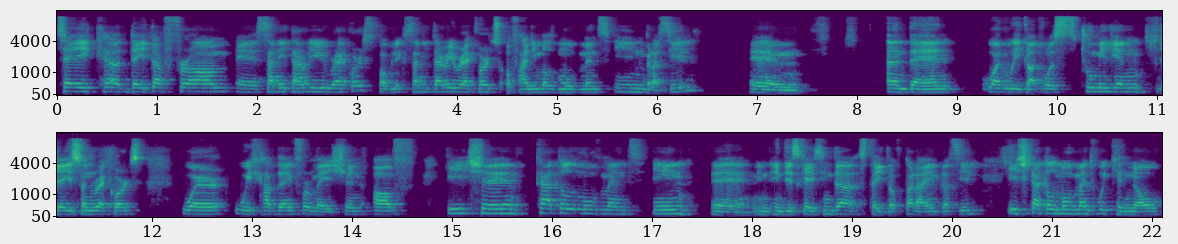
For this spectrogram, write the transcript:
take uh, data from uh, sanitary records, public sanitary records of animal movements in Brazil, um, and then what we got was 2 million JSON records where we have the information of each uh, cattle movement in, uh, in, in this case, in the state of Pará in Brazil, each cattle movement, we can know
